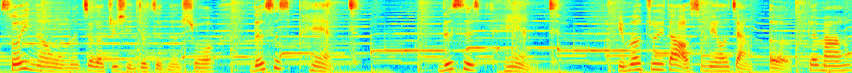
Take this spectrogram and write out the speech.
所以呢，我们这个句型就只能说 This is paint。This is paint。有没有注意到老师没有讲 a，对吗？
